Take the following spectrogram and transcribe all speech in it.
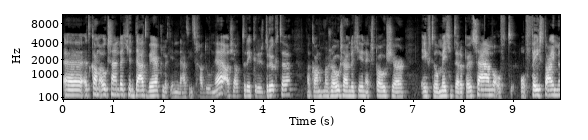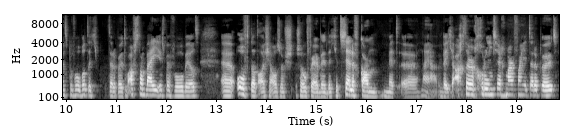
Uh, het kan ook zijn dat je daadwerkelijk inderdaad iets gaat doen. Hè? Als jouw trigger is drukte, dan kan het maar zo zijn dat je in exposure eventueel met je therapeut samen of, of FaceTimend bijvoorbeeld, dat je therapeut op afstand bij je is bijvoorbeeld. Uh, of dat als je al zo, zo ver bent dat je het zelf kan met uh, nou ja, een beetje achtergrond zeg maar, van je therapeut.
